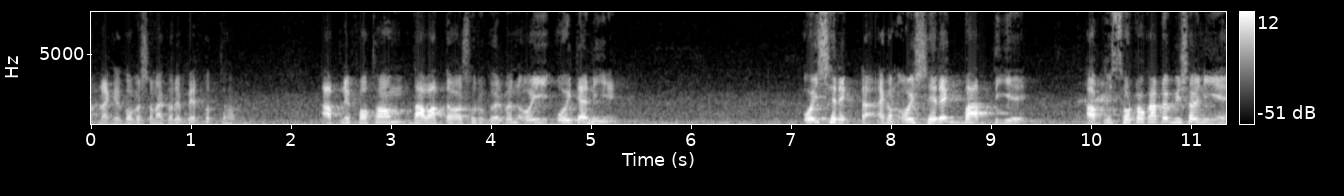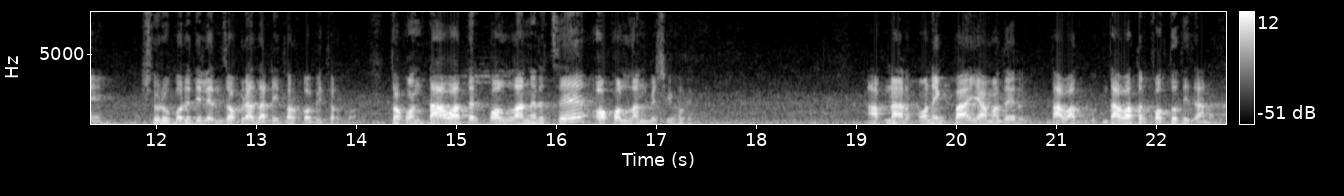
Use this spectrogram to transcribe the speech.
আপনাকে গবেষণা করে বের করতে হবে। আপনি প্রথম দাওয়াত দেওয়া শুরু করবেন ওই, ওইটা নিয়ে। ওই সেরেকটা এখন ওই সেরেক বাদ দিয়ে আপনি ছোটখাটো বিষয় নিয়ে শুরু করে দিলেন ঝগড়াঝাটি তর্ক, বিতর্ক। তখন দাওয়াতের কল্যাণের চেয়ে অকল্যাণ বেশি হবে। আপনার অনেক ভাই আমাদের দাওয়াত, দাওয়াতের পদ্ধতি জানে না।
